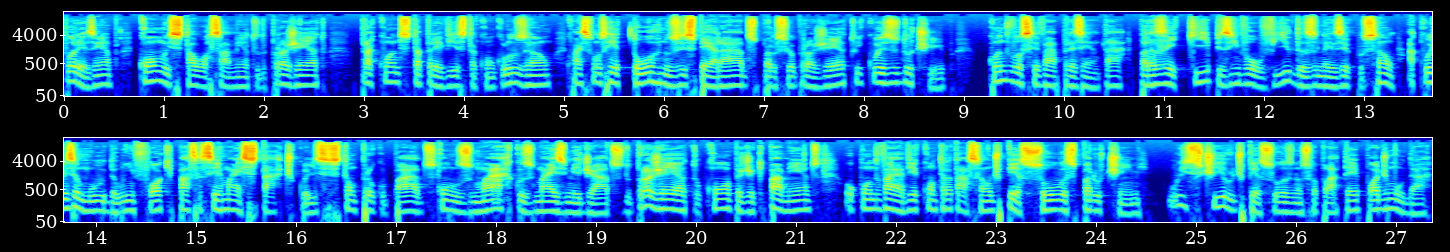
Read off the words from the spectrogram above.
Por exemplo, como está o orçamento do projeto, para quando está prevista a conclusão, quais são os retornos esperados para o seu projeto e coisas do tipo. Quando você vai apresentar para as equipes envolvidas na execução, a coisa muda, o enfoque passa a ser mais tático. Eles estão preocupados com os marcos mais imediatos do projeto, compra de equipamentos ou quando vai haver contratação de pessoas para o time o estilo de pessoas na sua plateia pode mudar.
